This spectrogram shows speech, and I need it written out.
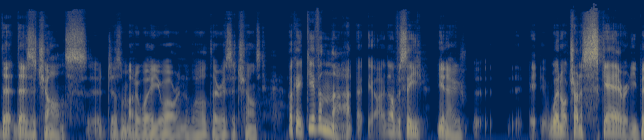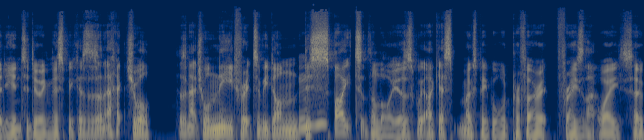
th- there's a chance. It doesn't matter where you are in the world, there is a chance. Okay, given that, and obviously, you know, we're not trying to scare anybody into doing this because there's an actual there's an actual need for it to be done Mhm. despite the lawyers. We, I guess most people would prefer it phrased that way. So,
